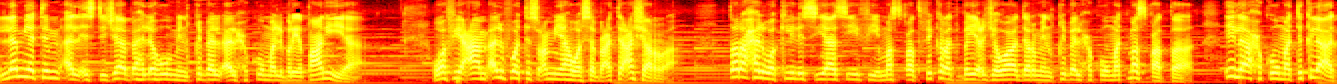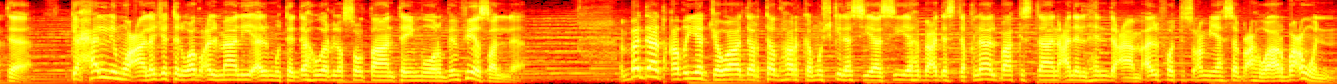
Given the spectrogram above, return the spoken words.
لم يتم الاستجابة له من قبل الحكومة البريطانية. وفي عام 1917 طرح الوكيل السياسي في مسقط فكرة بيع جوادر من قبل حكومة مسقط إلى حكومة كلات كحل لمعالجة الوضع المالي المتدهور للسلطان تيمور بن فيصل. بدأت قضية جوادر تظهر كمشكلة سياسية بعد استقلال باكستان عن الهند عام 1947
